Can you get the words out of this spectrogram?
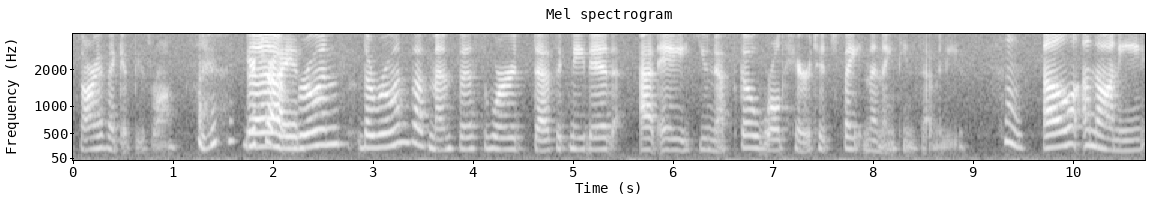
Sorry if I get these wrong. You're the trying. ruins the ruins of Memphis were designated at a UNESCO World Heritage Site in the 1970s. Hmm. El Anani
